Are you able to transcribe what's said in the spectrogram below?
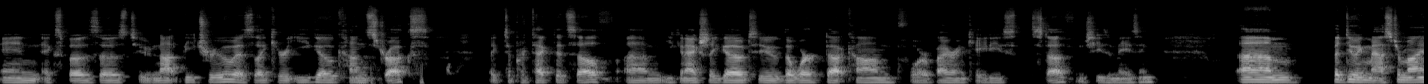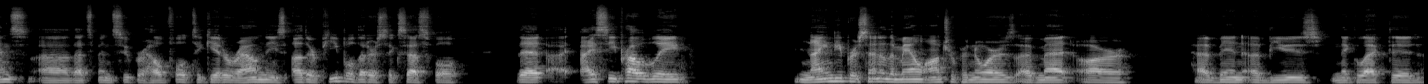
and expose those to not be true as like your ego constructs like to protect itself. Um, you can actually go to thework.com for byron katie's stuff and she's amazing. Um, but doing masterminds uh, that's been super helpful to get around these other people that are successful that I, see probably 90% of the male entrepreneurs i've met are have been abused neglected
